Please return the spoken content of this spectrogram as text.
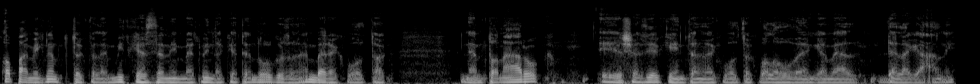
Apám még nem tudtak velem mit kezdeni, mert mind a ketten dolgozó emberek voltak, nem tanárok, és ezért kénytelenek voltak valahova engem el delegálni.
